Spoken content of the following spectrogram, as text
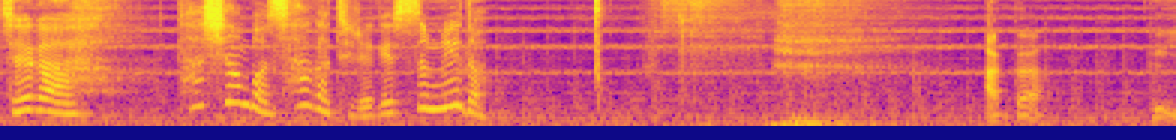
제가 다시 한번 사과드리겠습니다. 아까 그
